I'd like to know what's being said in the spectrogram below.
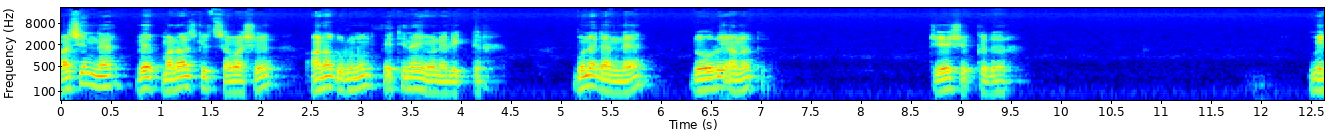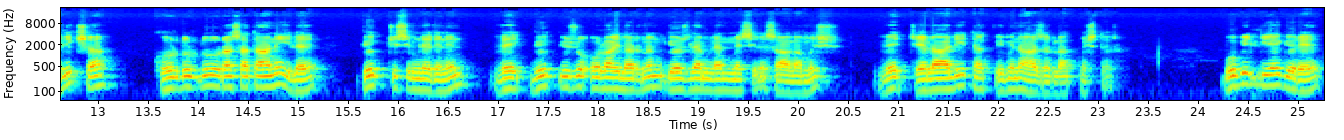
Pasinler ve Malazgirt Savaşı Anadolu'nun fethine yöneliktir. Bu nedenle doğru yanıt C şıkkıdır. Melikşah kurdurduğu rasathane ile gök cisimlerinin ve gökyüzü olaylarının gözlemlenmesini sağlamış ve celali takvimini hazırlatmıştır. Bu bilgiye göre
